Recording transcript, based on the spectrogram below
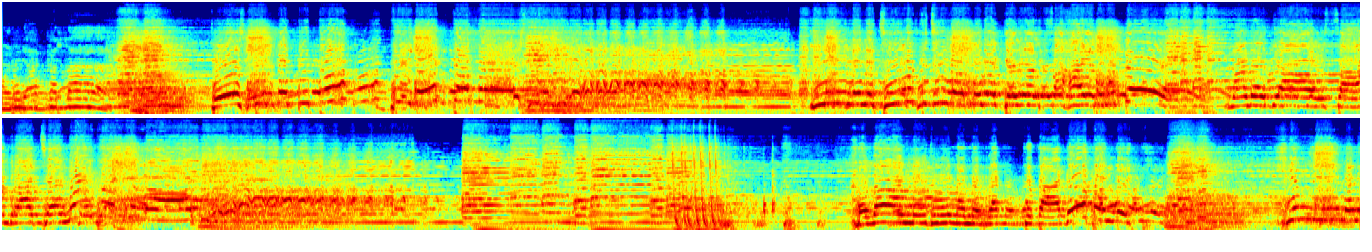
ಮರ್ಯಾಕಲ್ಲ. ಈ ನನ್ನ ಜೀವಕ್ಕೆ ಜೀವ ಕೊಡೋ ಗೆಳೆಯರ ಸಹಾಯ ಮುಂದೆ ನನಗೆ ಯಾವ ಸಾಮ್ರಾಜ್ಯನೂ ಬೇಕಿಲ್ಲ. ಕಲ ಅನ್ನೋದು ನನ್ನ ರಕ್ತದಾಗ ಬಂದೈತಿ. ಹಿಂದೆ ನನ್ನ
